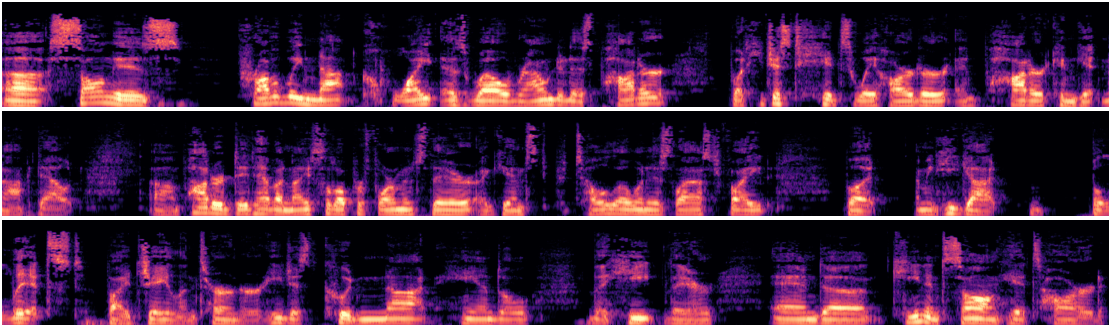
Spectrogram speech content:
Uh, Song is probably not quite as well rounded as Potter, but he just hits way harder and Potter can get knocked out. Um, Potter did have a nice little performance there against Pitolo in his last fight, but I mean, he got blitzed by Jalin Turner. He just could not handle the heat there. And, uh, Keenan Song hits hard.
